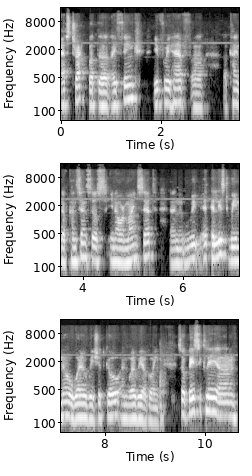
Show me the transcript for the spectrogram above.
abstract, but I think if we have a kind of consensus in our mindset and we at least we know where we should go and where we are going. So basically um,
